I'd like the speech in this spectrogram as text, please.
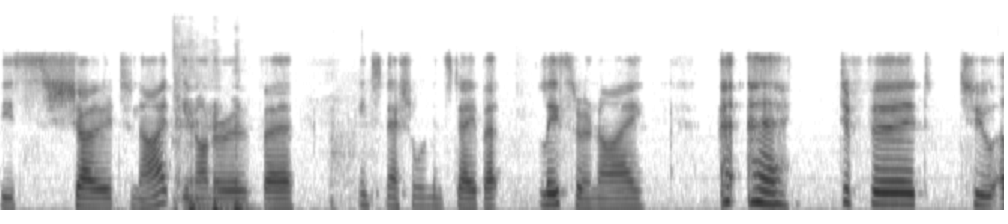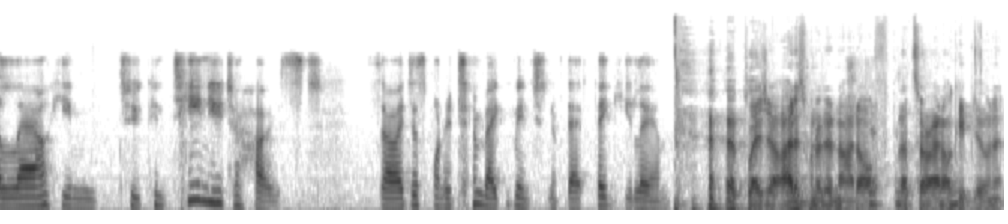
this show tonight in honour of uh, International Women's Day, but Lisa and I deferred to allow him to continue to host. So I just wanted to make mention of that. Thank you, Liam. Pleasure. I just wanted a night off. That's all right. I'll keep doing it.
